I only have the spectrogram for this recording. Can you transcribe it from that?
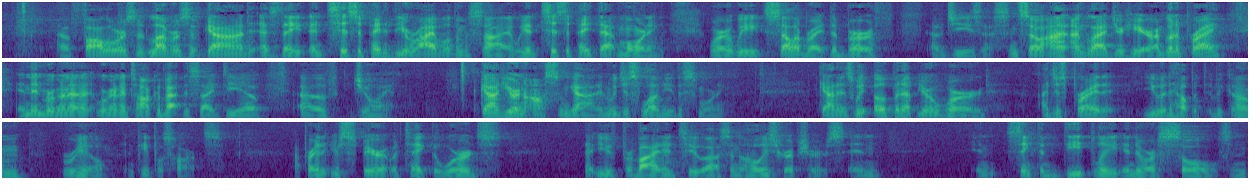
followers or lovers of God as they anticipated the arrival of the Messiah. We anticipate that morning where we celebrate the birth of Jesus. And so I, am glad you're here. I'm going to pray, and then we're going to, we're going to talk about this idea of joy. God, you're an awesome God, and we just love you this morning. God, as we open up your word, I just pray that you would help it to become real in people's hearts. I pray that your spirit would take the words that you've provided to us in the Holy Scriptures and, and sink them deeply into our souls. And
